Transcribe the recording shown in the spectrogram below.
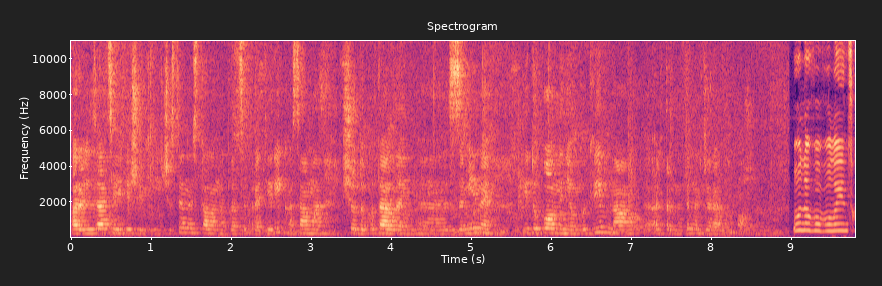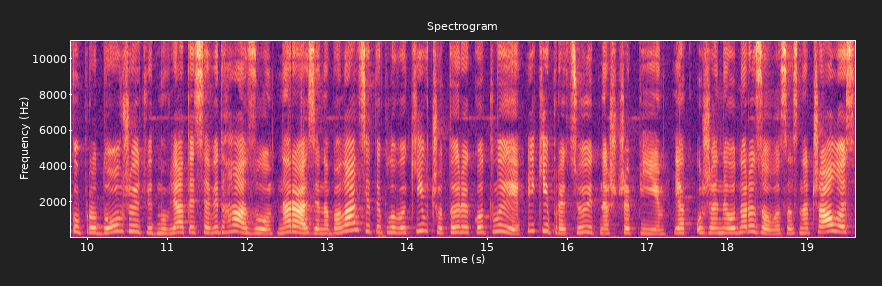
а реалізація більшої їхньої частини стала на 2023 рік, а саме щодо котелень е, заміни і доповнення котлів на альтернативних джерелах палива. У Нововолинську продовжують відмовлятися від газу. Наразі на балансі тепловиків чотири котли, які працюють на щепі. Як уже неодноразово зазначалось,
